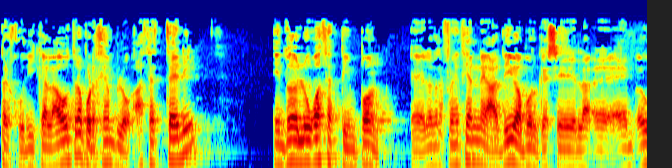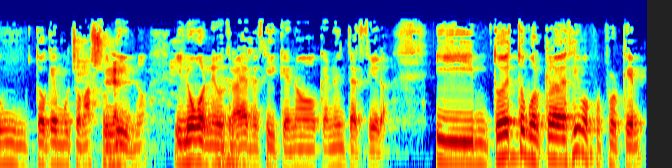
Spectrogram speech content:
perjudica a la otra. Por ejemplo, haces tenis y entonces luego haces ping-pong. Eh, la transferencia es negativa porque se, eh, es un toque mucho más sutil, ¿no? Y luego neutral, es decir, que no, que no interfiera. Y todo esto, ¿por qué lo decimos? Pues porque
